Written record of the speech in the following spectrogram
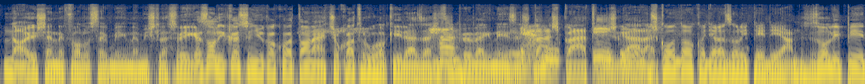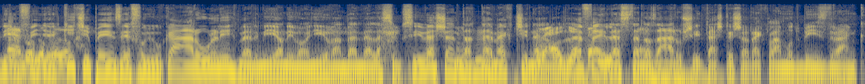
Na, és ennek valószínűleg még nem is lesz vége. Zoli, köszönjük akkor a tanácsokat, ruhakirázás, cipő megnézés, táska átvizsgálás. És gondolkodj el az Olipédián. Zolipédia, figyelj, kicsi pénzért fogjuk árulni, mert mi Janival nyilván benne leszünk szívesen, tehát te megcsinálod, Egyértelmű. lefejleszted az árusítást és a reklámot bízd ránk.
